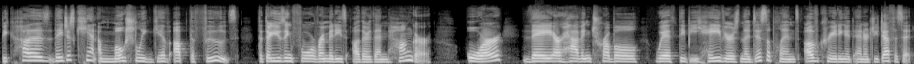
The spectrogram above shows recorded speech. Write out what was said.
because they just can't emotionally give up the foods that they're using for remedies other than hunger, or they are having trouble with the behaviors and the disciplines of creating an energy deficit.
